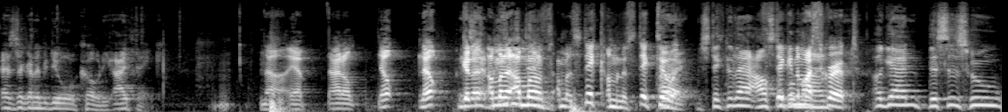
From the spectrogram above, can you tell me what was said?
as they're going to be doing with Cody. I think. No, yep, I don't. Nope. Gonna, I'm gonna, I'm gonna. I'm gonna stick. I'm gonna stick to All it. right, stick to that. I'll stick Sticking with to my mine. script. Again, this is who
